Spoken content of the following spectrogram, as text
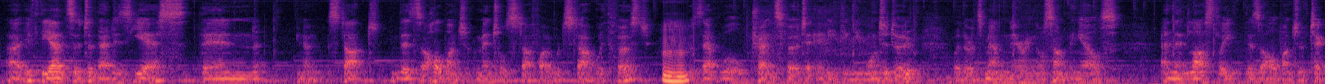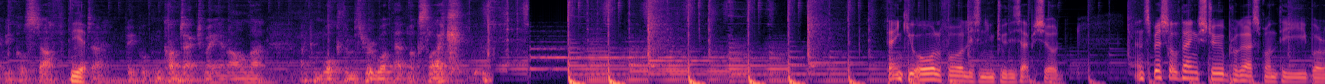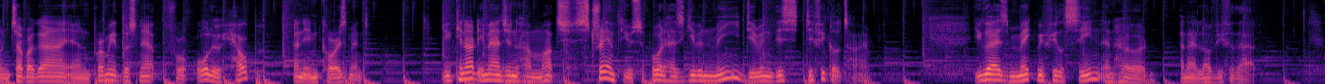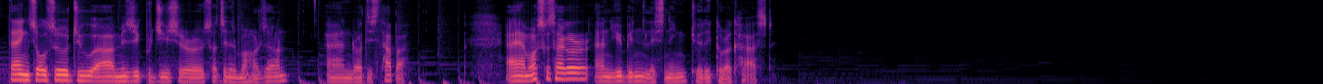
Uh, if the answer to that is yes, then you know start. There's a whole bunch of mental stuff I would start with 1st Mhm. because that will transfer to anything you want to do, whether it's mountaineering or something else. And then lastly, there's a whole bunch of technical stuff Yeah. that uh, people can contact me, and I'll uh, I can walk them through what that looks like. Thank you all for listening to this episode. And special thanks to Prakash Panthi, Barun Chapaga, and Pramit Basnet for all your help and encouragement. You cannot imagine how much strength your support has given me during this difficult time. You guys make me feel seen and heard, and I love you for that. Thanks also to our music producer Sachin Maharjan and Ratish Thapa. I am Oscar Sagar, and you've been listening to the Kuracast.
